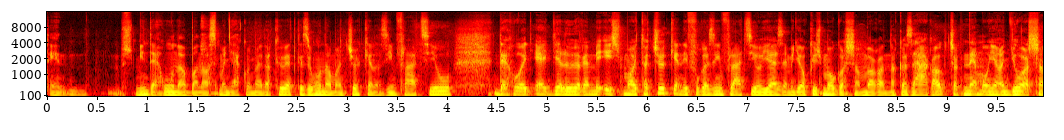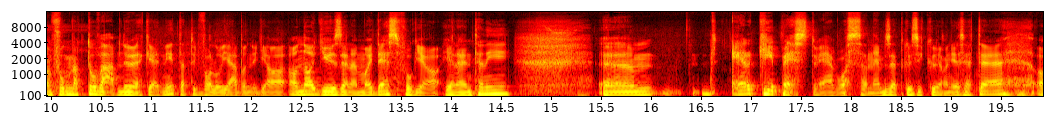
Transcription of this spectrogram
én most minden hónapban azt mondják, hogy majd a következő hónapban csökken az infláció, de hogy egyelőre, és majd ha csökkenni fog az infláció, jelzem, hogy akkor is magasan maradnak az árak, csak nem olyan gyorsan fognak tovább növekedni, tehát hogy valójában ugye a, a nagy győzelem majd ezt fogja jelenteni. Um, elképesztően rossz a nemzetközi környezete a,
